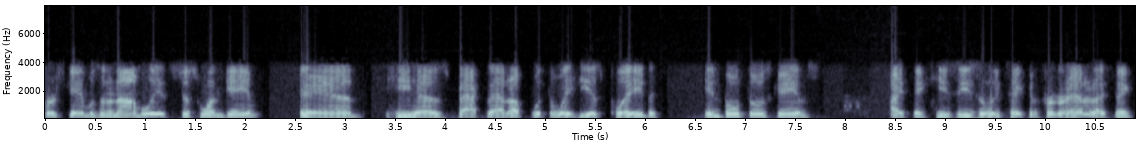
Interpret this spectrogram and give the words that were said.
first game was an anomaly. It's just one game." and he has backed that up with the way he has played in both those games. I think he's easily taken for granted. I think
